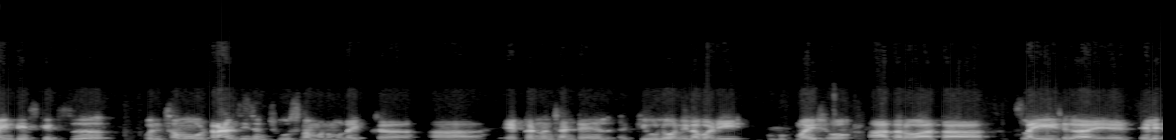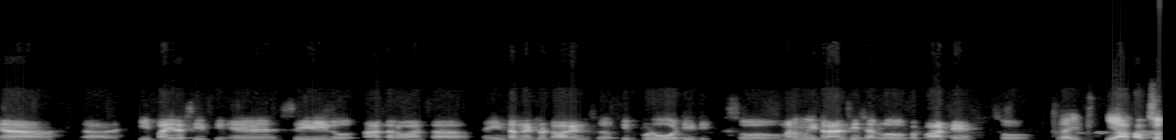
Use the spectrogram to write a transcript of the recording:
నైన్టీస్ కిడ్స్ కొంచెము ట్రాన్సిషన్ చూసినాం మనము. లైక్ ఎక్కడి నుంచి అంటే క్యూలో నిలబడి బుక్ మై షో ఆ తర్వాత స్లైట్గా టెలి ఈ పైరసీ సిడీలు ఆ తర్వాత ఇంటర్నెట్లో టారెంట్స్ ఇప్పుడు ఓటీటీ సో మనం ఈ ట్రాన్సిషన్లో ఒక పార్టే. So right yeah so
